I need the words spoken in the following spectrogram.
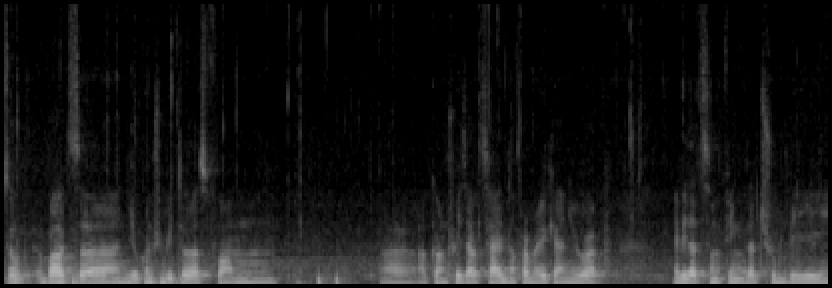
So about uh, new contributors from uh, countries outside North America and Europe, maybe that's something that should be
